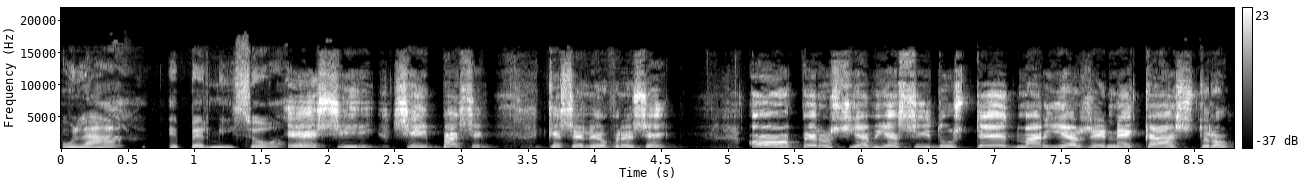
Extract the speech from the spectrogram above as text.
Hola, ¿eh, permiso? Eh, sí, sí, pase. ¿Qué se le ofrece? Oh, pero si había sido usted, María René Castro,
